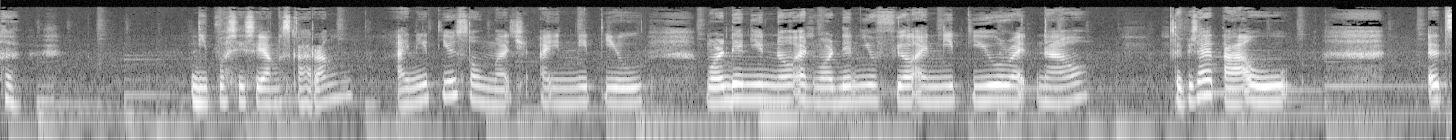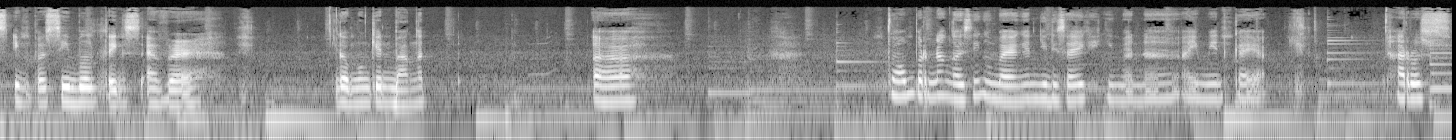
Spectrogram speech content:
di posisi yang sekarang I need you so much. I need you more than you know and more than you feel. I need you right now. Tapi saya tahu it's impossible things ever. Gak mungkin banget. Uh, kamu pernah gak sih ngebayangin jadi saya kayak gimana? I mean kayak harus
